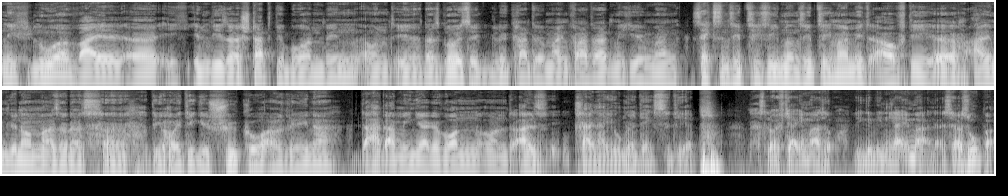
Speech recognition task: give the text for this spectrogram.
nicht nur, weil äh, ich in dieser Stadt geboren bin und äh, das größte Glück hatte, mein Vater hat mich irgendwann 76, 77 mal mit auf die äh, Alm genommen, also das äh, die heutige Schüko Arena. Da hat Arminia gewonnen und als kleiner Junge denkst du dir, pff, das läuft ja immer so. Die gewinnen ja immer, das ist ja super.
